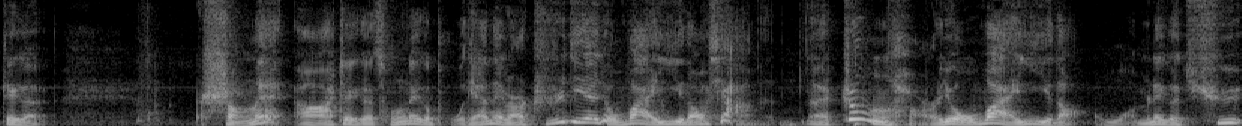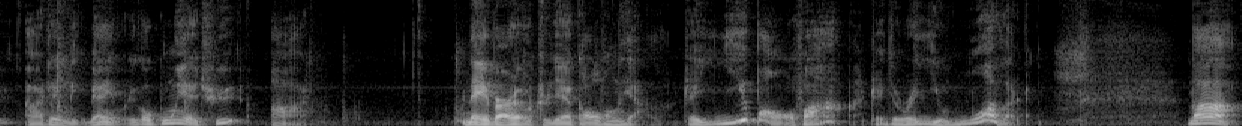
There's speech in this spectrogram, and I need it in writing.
这个省内啊，这个从那个莆田那边直接就外溢到厦门，哎，正好又外溢到我们这个区啊，这里边有一个工业区啊，那边又直接高风险了。这一爆发，这就是一窝子人。那。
